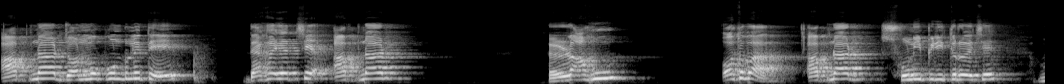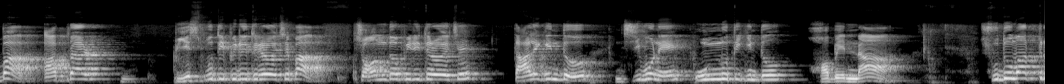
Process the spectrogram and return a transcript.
আপনার জন্মকুণ্ডলিতে দেখা যাচ্ছে আপনার রাহু অথবা আপনার শনি পীড়িত রয়েছে বা আপনার বৃহস্পতি পীড়িত রয়েছে বা চন্দ্র পীড়িত রয়েছে, তাহলে কিন্তু জীবনে উন্নতি কিন্তু হবে না। শুধুমাত্র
